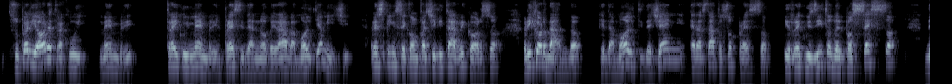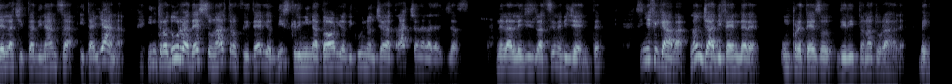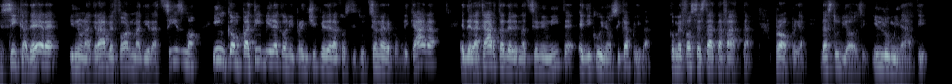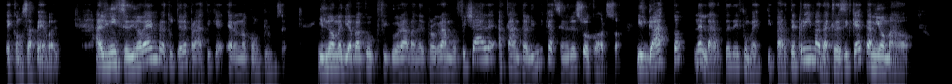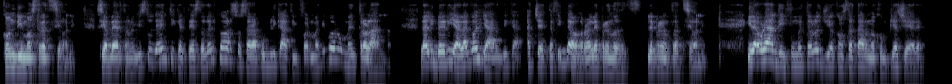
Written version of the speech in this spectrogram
superiore, tra cui, membri, tra i cui membri il preside annoverava molti amici, respinse con facilità il ricorso, ricordando che da molti decenni era stato soppresso il requisito del possesso della cittadinanza italiana. Introdurre adesso un altro criterio discriminatorio di cui non c'era traccia nella, nella legislazione vigente significava non già difendere un preteso diritto naturale, bensì cadere in una grave forma di razzismo incompatibile con i principi della Costituzione repubblicana e della Carta delle Nazioni Unite e di cui non si capiva come fosse stata fatta propria da studiosi illuminati e consapevoli. All'inizio di novembre tutte le pratiche erano concluse. Il nome di Abacuc figurava nel programma ufficiale accanto all'indicazione del suo corso, Il gatto nell'arte dei fumetti, parte prima da Cresichetta a Mio Mao, con dimostrazioni. Si avvertono gli studenti che il testo del corso sarà pubblicato in forma di volume entro l'anno. La libreria La Gogliardica accetta fin da ora le, prenotaz le prenotazioni. I laureandi in fumettologia constatarono con piacere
